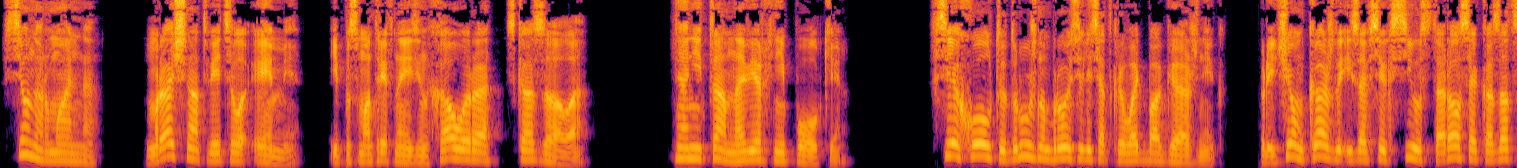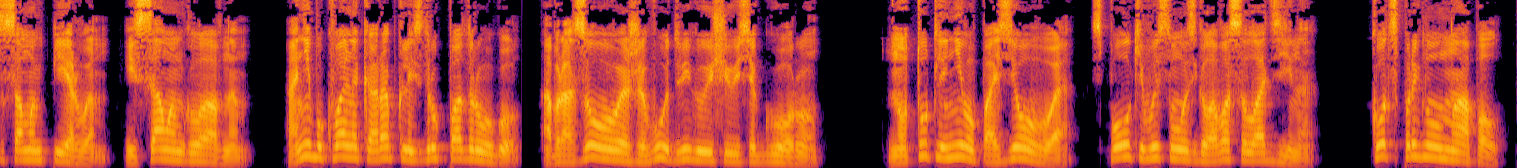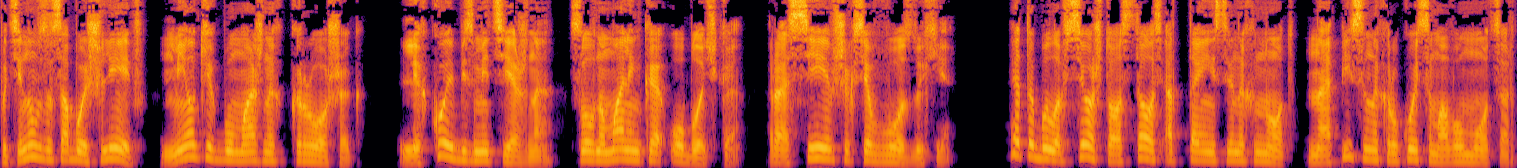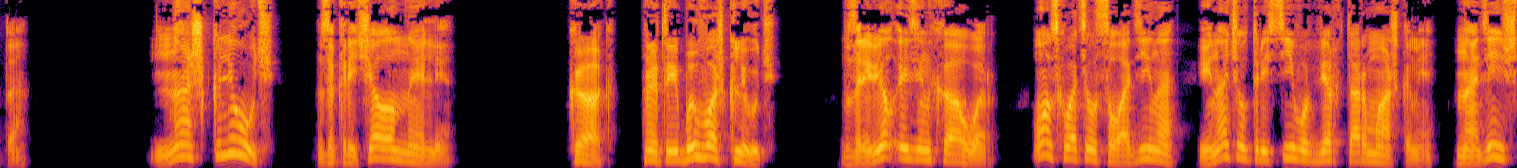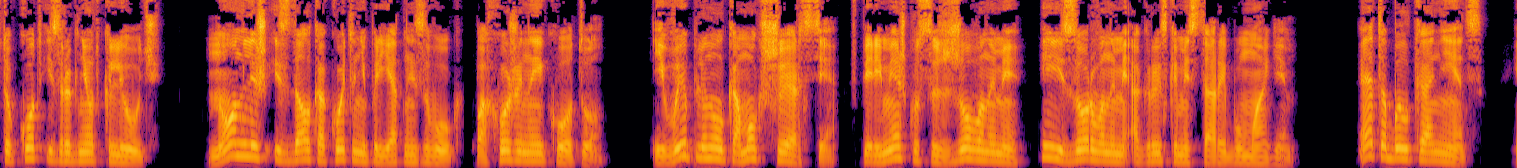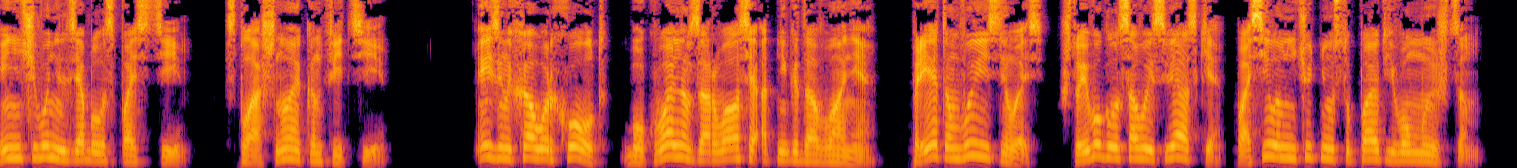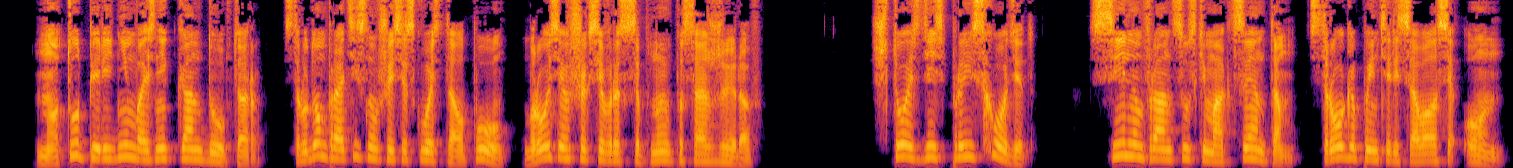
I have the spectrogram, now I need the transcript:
«Все нормально», – мрачно ответила Эмми и, посмотрев на Эйзенхауэра, сказала. «Они там, на верхней полке». Все холты дружно бросились открывать багажник. Причем каждый изо всех сил старался оказаться самым первым и самым главным. Они буквально карабкались друг по другу, образовывая живую двигающуюся гору. Но тут лениво позевывая, с полки высунулась голова Саладина. Кот спрыгнул на пол, потянув за собой шлейф мелких бумажных крошек. Легко и безмятежно, словно маленькое облачко, рассеявшихся в воздухе. Это было все, что осталось от таинственных нот, написанных рукой самого Моцарта. «Наш ключ!» – закричала Нелли. «Как? Это и был ваш ключ?» Взревел Эйзенхауэр. Он схватил Саладина и начал трясти его вверх тормашками, надеясь, что кот изрыгнет ключ. Но он лишь издал какой-то неприятный звук, похожий на икоту, и выплюнул комок шерсти вперемешку с изжеванными и изорванными огрызками старой бумаги. Это был конец, и ничего нельзя было спасти. Сплошное конфетти. Эйзенхауэр Холт буквально взорвался от негодования. При этом выяснилось, что его голосовые связки по силам ничуть не уступают его мышцам. Но тут перед ним возник кондуктор, с трудом протиснувшийся сквозь толпу, бросившихся в рассыпную пассажиров. Что здесь происходит? С сильным французским акцентом строго поинтересовался он.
